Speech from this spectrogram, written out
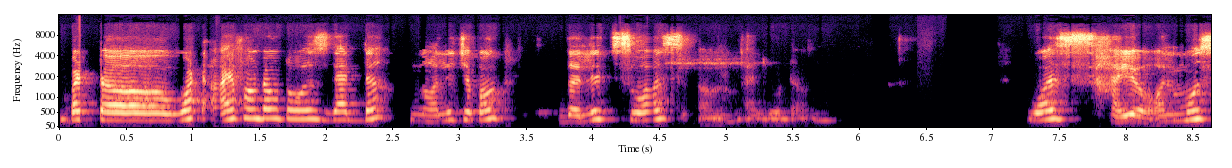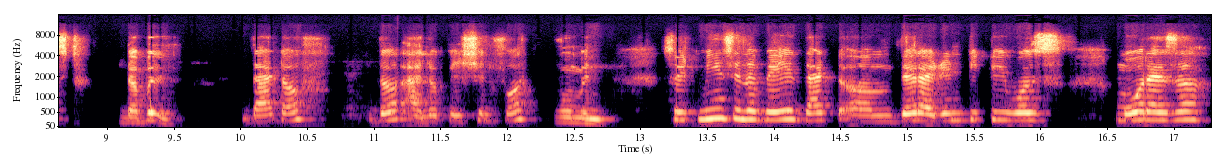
But uh, what I found out was that the knowledge about Dalits was, um, I'll go down, was higher, almost double that of the allocation for women. So it means in a way that um, their identity was more as a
